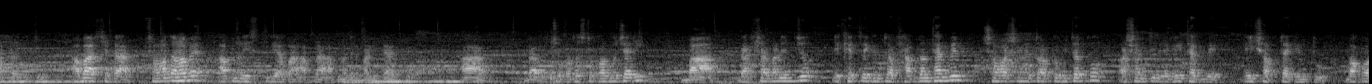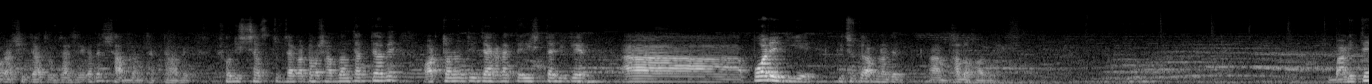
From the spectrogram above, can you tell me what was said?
আপনার কিন্তু আবার সেটা সমাধান হবে। আপনার স্ত্রী আবার আপনার, আপনাদের বাড়িতে আসবে। আর উচ্চপদস্থ কর্মচারী বা ব্যবসা বাণিজ্য, এক্ষেত্রে কিন্তু সাবধান থাকবেন। সবার সঙ্গে তর্ক বিতর্ক, অশান্তি লেগেই থাকবে। এই সপ্তাহে কিন্তু মকর রাশি জাতক জাতিকাদের সাবধান থাকতে হবে। শরীর স্বাস্থ্য জায়গাটাও সাবধান থাকতে হবে। অর্থনৈতিক জায়গাটা তেইশ তারিখের পরে গিয়ে কিছুটা আপনাদের ভালো হবে। বাড়িতে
